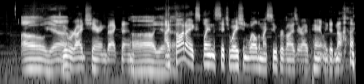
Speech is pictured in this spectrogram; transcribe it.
oh yeah. we were ride sharing back then. Oh yeah. I thought I explained the situation well to my supervisor. I apparently did not.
